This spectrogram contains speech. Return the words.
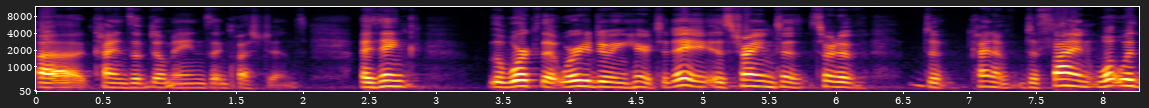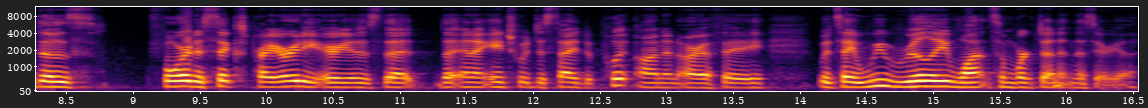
uh, kinds of domains and questions. I think the work that we're doing here today is trying to sort of kind of define what would those four to six priority areas that the NIH would decide to put on an RFA would say, we really want some work done in this area.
